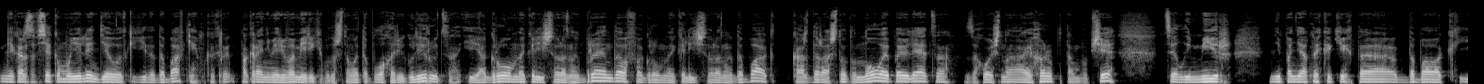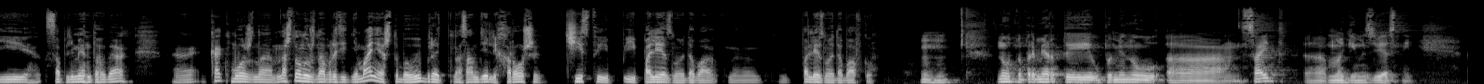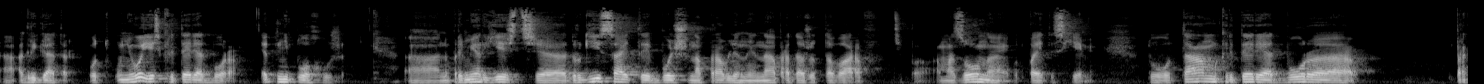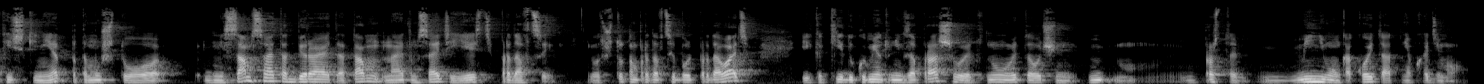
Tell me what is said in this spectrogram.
мне кажется, все, кому не лень, делают какие-то добавки, как, по крайней мере, в Америке, потому что там это плохо регулируется. И огромное количество разных брендов, огромное количество разных добавок. Каждый раз что-то новое появляется. Заходишь на iHerb, там вообще целый мир непонятных каких-то добавок и сапплиментов, да? Э, как можно, на что нужно обратить внимание, чтобы выбрать, на самом деле, хороший, чистый и полезную, добав, э, полезную добавку? Угу. Ну вот, например, ты упомянул э, сайт, э, многим известный. А, агрегатор, вот у него есть критерии отбора. Это неплохо уже. А, например, есть э, другие сайты, больше направленные на продажу товаров, типа Амазона, вот по этой схеме, то там критерии отбора практически нет, потому что не сам сайт отбирает, а там на этом сайте есть продавцы. И вот что там продавцы будут продавать и какие документы у них запрашивают, ну, это очень просто минимум какой-то от необходимого.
